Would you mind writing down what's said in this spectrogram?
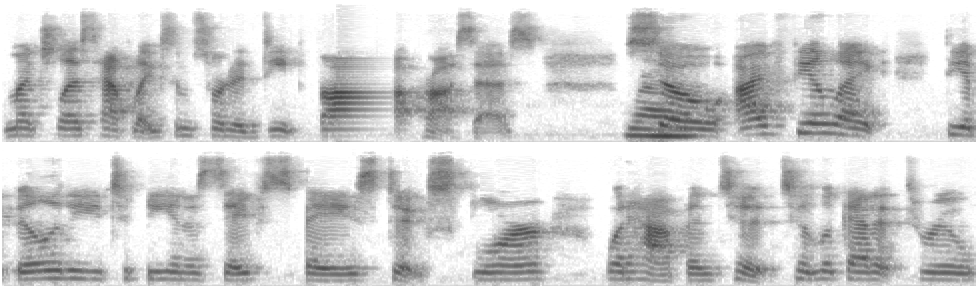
much less have like some sort of deep thought process. Right. So I feel like the ability to be in a safe space, to explore what happened, to to look at it through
